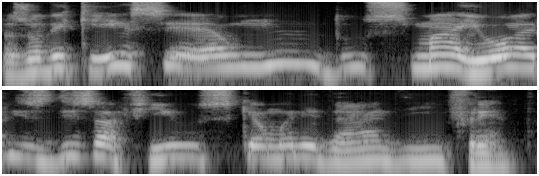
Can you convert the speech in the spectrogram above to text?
nós vamos ver que esse é um dos maiores desafios que a humanidade enfrenta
